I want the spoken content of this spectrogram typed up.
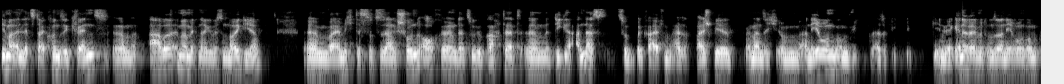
immer in letzter Konsequenz, ähm, aber immer mit einer gewissen Neugier. ähm, weil mich das sozusagen schon auch ähm, dazu gebracht hat, ähm, Dinge anders zu begreifen. Also Beispiel, wenn man sich um Ernährung, um wie, also wie, wie gehen wir generell mit unserer Ernährung um,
